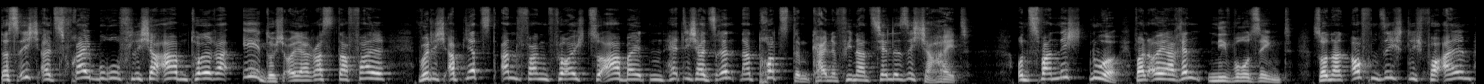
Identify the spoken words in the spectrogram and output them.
dass ich als freiberuflicher Abenteurer eh durch euer Raster fall, würde ich ab jetzt anfangen für euch zu arbeiten, hätte ich als Rentner trotzdem keine finanzielle Sicherheit. Und zwar nicht nur, weil euer Rentenniveau sinkt, sondern offensichtlich vor allem,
